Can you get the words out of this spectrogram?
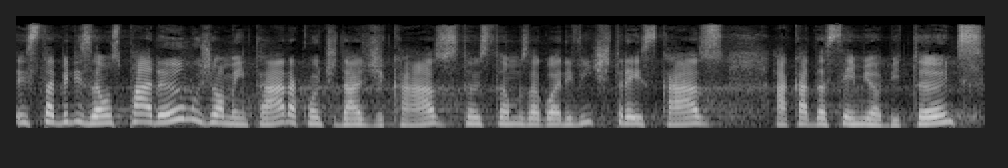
estabilizamos, paramos de aumentar a quantidade de casos, então estamos agora em 23 casos a cada 100 mil habitantes,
